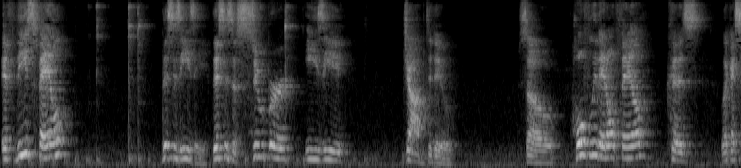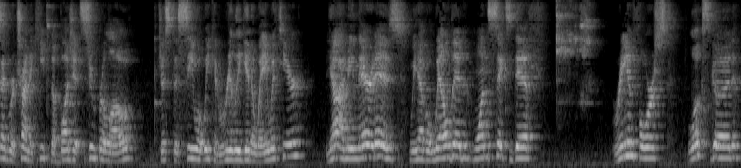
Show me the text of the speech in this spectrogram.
if these fail, this is easy. This is a super easy job to do. So hopefully they don't fail, because like I said, we're trying to keep the budget super low just to see what we can really get away with here. Yeah, I mean, there it is. We have a welded 1.6 diff, reinforced, looks good.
